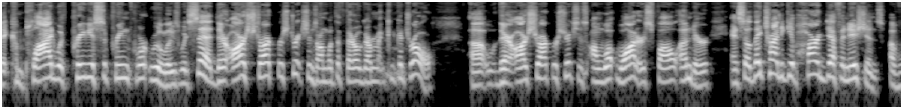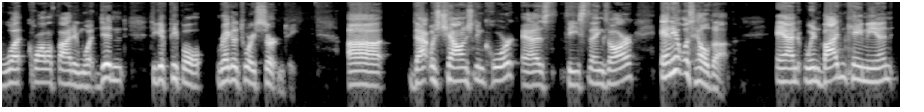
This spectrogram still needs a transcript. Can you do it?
that complied with previous Supreme Court rulings, which said there are sharp restrictions on what the federal government can control. Uh, there are sharp restrictions on what waters fall under. And so they tried to give hard definitions of what qualified and what didn't to give people regulatory certainty. Uh, that was challenged in court, as these things are, and it was held up. And when Biden came in,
